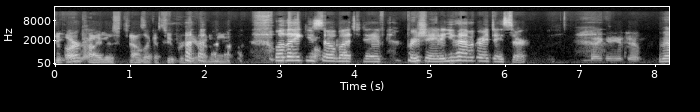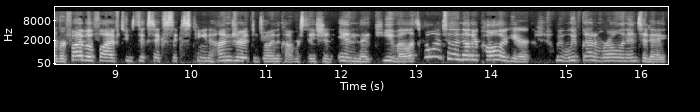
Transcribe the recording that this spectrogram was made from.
the archivist sounds like a superhero to me. Well, thank you so much, Dave. Appreciate it. You have a great day, sir. Thank you, you too. Remember 505 266 1600 to join the conversation in the Kiva. Let's go on to another caller here. We, we've got him rolling in today.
